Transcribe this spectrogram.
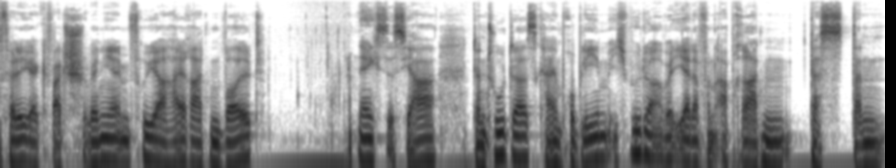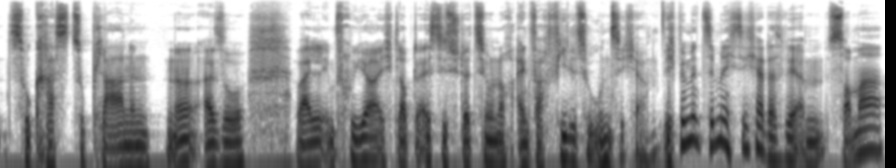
völliger Quatsch. Wenn ihr im Frühjahr heiraten wollt, nächstes Jahr, dann tut das, kein Problem. Ich würde aber eher davon abraten, das dann zu krass zu planen. Ne? Also, weil im Frühjahr, ich glaube, da ist die Situation noch einfach viel zu unsicher. Ich bin mir ziemlich sicher, dass wir im Sommer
